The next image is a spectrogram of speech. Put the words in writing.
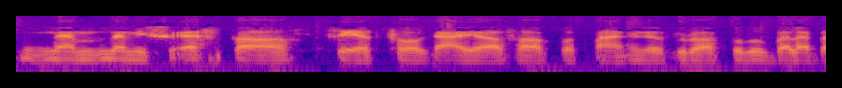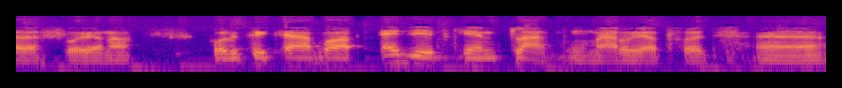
nem, nem is ezt a célt szolgálja az alkotmány, hogy az uralkodó bele-bele szóljon a politikába. Egyébként látunk már olyat, hogy e,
